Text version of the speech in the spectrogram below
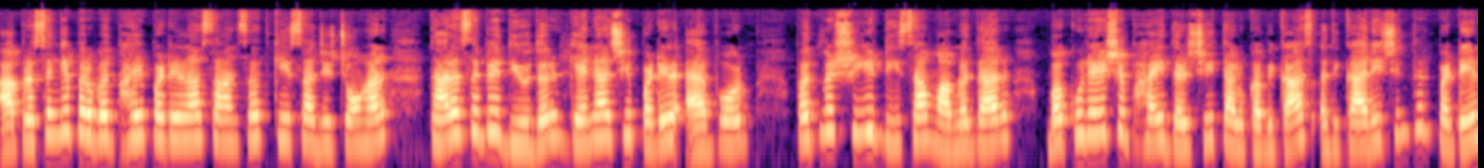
આ પ્રસંગે પરબતભાઈ પટેલના સાંસદ કેસાજી ચૌહાણ, ધારાસભ્ય દ્યુદર, ગેનાજી પટેલ, એવોર્ડ પદ્મશ્રી, ડીસા મામલતદાર બકુલેશભાઈ દરજી, તાલુકા વિકાસ અધિકારી ચિંતન પટેલ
